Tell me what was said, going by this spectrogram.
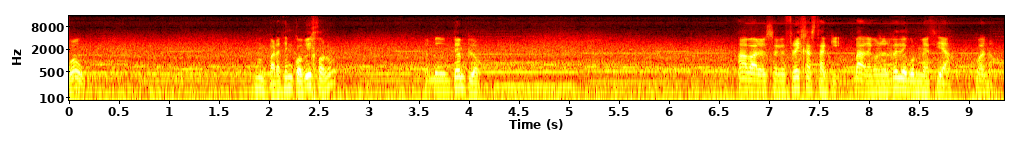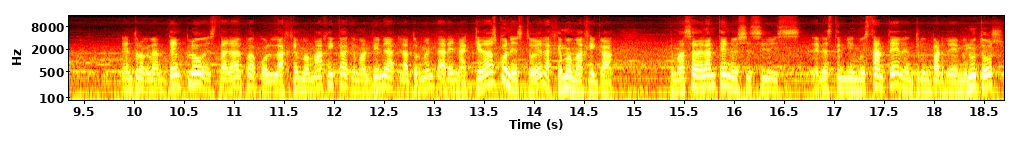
Wow. Mm, parece un cobijo, ¿no? En un templo. Ah, vale, o sea que Freija está aquí. Vale, con el rey de Burmecia. Bueno, Dentro del gran templo está el arpa con la gema mágica que mantiene la tormenta arena. Quedaos con esto, ¿eh? La gema mágica. Que más adelante, no sé si es en este mismo instante, dentro de un par de minutos,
